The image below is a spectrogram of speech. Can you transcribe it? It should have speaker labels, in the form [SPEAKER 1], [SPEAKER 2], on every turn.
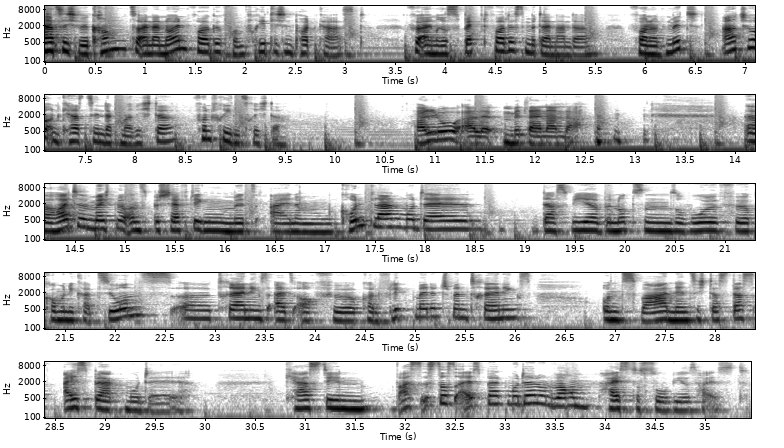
[SPEAKER 1] Herzlich willkommen zu einer neuen Folge vom Friedlichen Podcast für ein respektvolles Miteinander von und mit Arthur und Kerstin Dagmar Richter von Friedensrichter.
[SPEAKER 2] Hallo alle miteinander.
[SPEAKER 1] Äh, heute möchten wir uns beschäftigen mit einem Grundlagenmodell, das wir benutzen sowohl für Kommunikationstrainings als auch für Konfliktmanagement-Trainings. Und zwar nennt sich das das Eisbergmodell. Kerstin, was ist das Eisbergmodell und warum heißt es so, wie es heißt?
